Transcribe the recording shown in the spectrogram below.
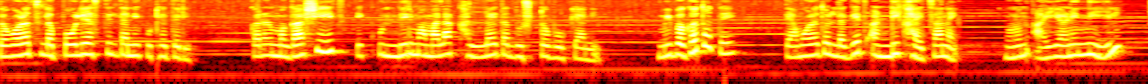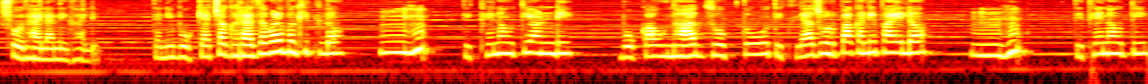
जवळच लपवली असतील त्यांनी कुठेतरी. कारण मगाशीच एक उंदीर मामाला खाल्लंय त्या दुष्ट बोक्यानी. मी बघत होते. त्यामुळे तो लगेच अंडी खायचा नाही. म्हणून आई आणि नील शोधायला निघाले. त्यांनी बोक्याच्या घराजवळ बघितलं. तिथे नव्हती अंडी. बोका उन्हात झोपतो तिथल्या झुडपाखाली पाहिलं. तिथे नव्हती.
